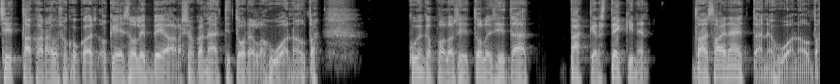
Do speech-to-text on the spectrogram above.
sitten takaraus on koko ajan, okei se oli Bears, joka näytti todella huonolta. Kuinka paljon siitä oli sitä, että Packers tekinen tai sai näyttää ne huonolta.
